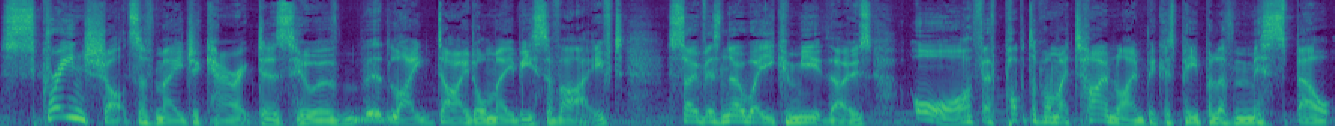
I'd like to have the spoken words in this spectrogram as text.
screenshots of major characters who have like died or maybe survived. So there's no way you can mute those, or they've popped up on my timeline because people have misspelt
